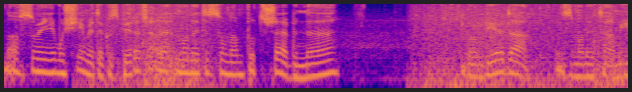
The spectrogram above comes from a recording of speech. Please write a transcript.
No w sumie nie musimy tego zbierać, ale monety są nam potrzebne. Bo bieda z monetami.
